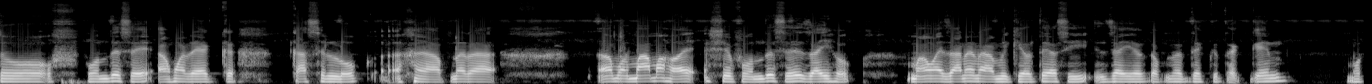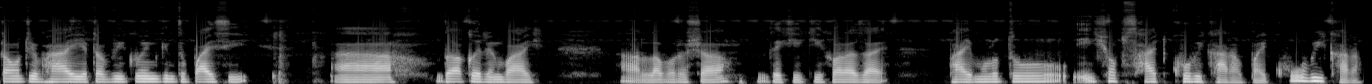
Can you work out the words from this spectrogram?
তো ফোন দিয়েছে আমার এক কাছের লোক আপনারা, আমার মামা হয়, সে ফোন দিয়েছে যাই হোক মামায় জানে না, আমি খেলতে আসি যাই হোক, আপনারা দেখতে থাকেন। মোটামুটি ভাই, এটা বিকুইন কিন্তু পাইছি। দোয়া করেন ভাই। আল্লাহ ভরসা, দেখি কি করা যায়। ভাই, মূলত এইসব সাইট খুবই খারাপ ভাই, খুবই খারাপ।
